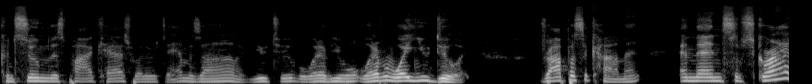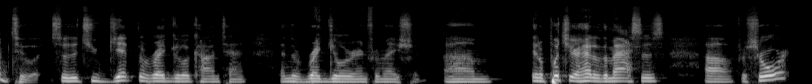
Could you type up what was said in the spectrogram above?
consume this podcast, whether it's Amazon or YouTube or whatever you want, whatever way you do it, drop us a comment and then subscribe to it so that you get the regular content and the regular information. Um, it'll put you ahead of the masses uh, for sure.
